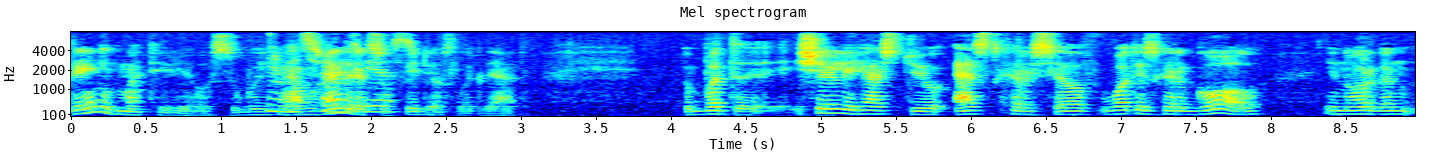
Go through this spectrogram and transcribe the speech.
training materials. We Mm, have that's right, hundreds yes. of videos like that. But uh, Shirley has to ask herself what is her goal in organ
